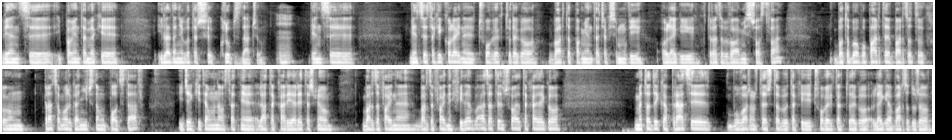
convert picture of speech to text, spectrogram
Więc y, i pamiętam, jakie, ile dla niego też klub znaczył. Mhm. Więc, y, więc to jest taki kolejny człowiek, którego warto pamiętać, jak się mówi o Legii, która zdobywała mistrzostwa, bo to było poparte bardzo taką pracą organiczną u podstaw i dzięki temu na ostatnie lata kariery też miał bardzo fajne, bardzo fajne chwile, a za tym szła taka jego metodyka pracy. Uważam, że też to był taki człowiek, dla którego Legia bardzo dużo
